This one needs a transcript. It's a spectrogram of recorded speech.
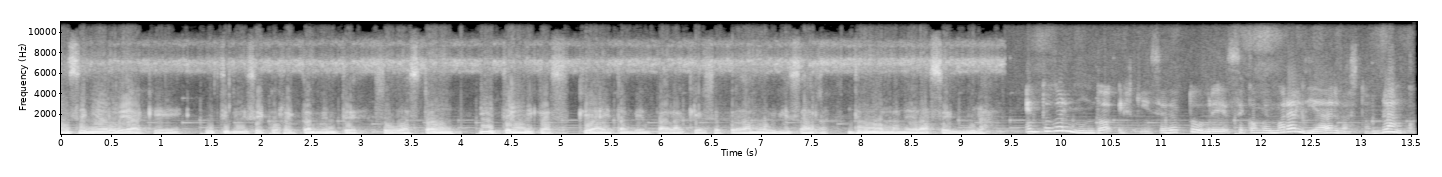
enseñarle a que utilice correctamente su bastón y técnicas que hay también para que él se pueda movilizar de una manera segura. En todo el mundo, el 15 de octubre se conmemora el Día del Bastón Blanco.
